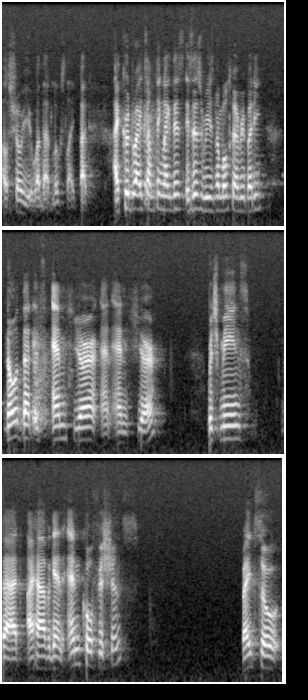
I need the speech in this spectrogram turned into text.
I'll show you what that looks like. But I could write something like this. Is this reasonable to everybody? Note that it's m here and n here, which means that I have, again, n coefficients, right? So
